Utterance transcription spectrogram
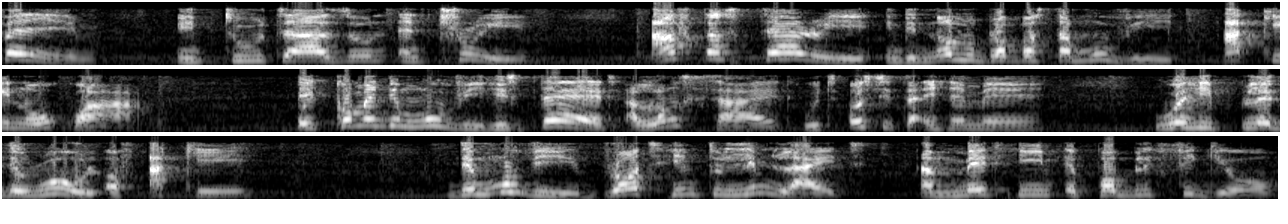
fame in 2003 after starring in the Nollywood blockbuster movie Aki na Ukwa, a comedy movie he starred alongside with Osita Iheme, where he played the role of Aki. The movie brought him to limelight and made him a public figure.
